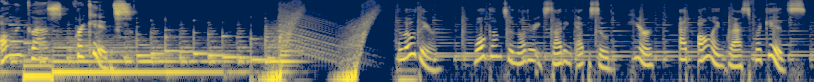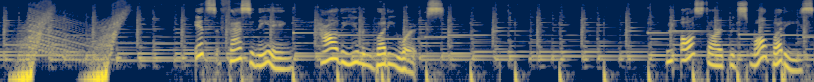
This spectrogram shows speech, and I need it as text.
online class for kids. Hello there! Welcome to another exciting episode here at Online Class for Kids. It's fascinating how the human body works. We all start with small bodies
